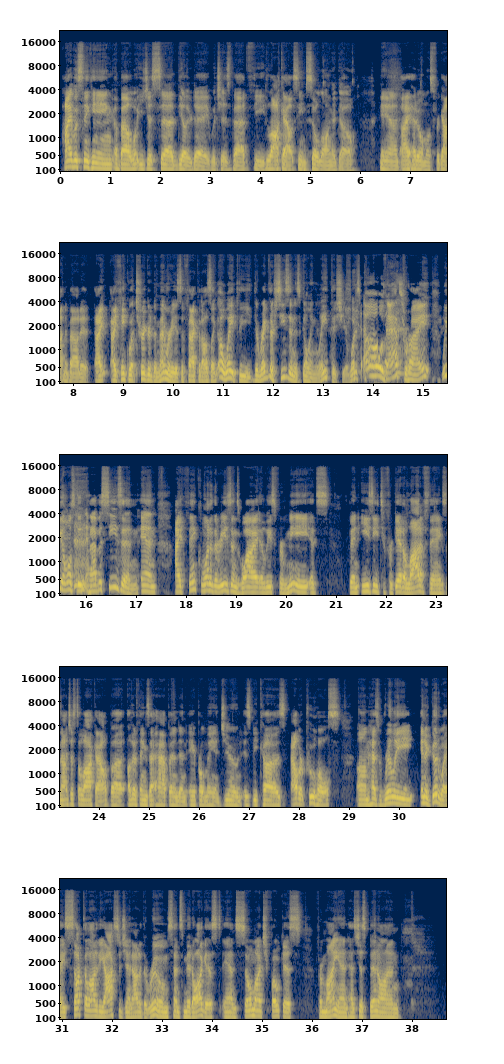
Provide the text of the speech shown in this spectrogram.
I was thinking about what you just said the other day, which is that the lockout seems so long ago and I had almost forgotten about it. I, I think what triggered the memory is the fact that I was like, oh wait, the the regular season is going late this year. What is? oh, that's right. We almost didn't have a season, and I think one of the reasons why, at least for me, it's been easy to forget a lot of things, not just a lockout, but other things that happened in April, May, and June, is because Albert Pujols. Um, has really, in a good way, sucked a lot of the oxygen out of the room since mid August, and so much focus from my end has just been on,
